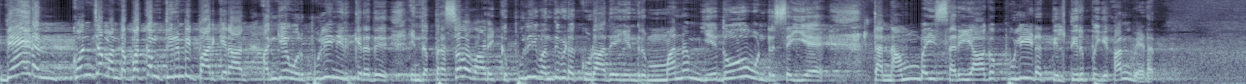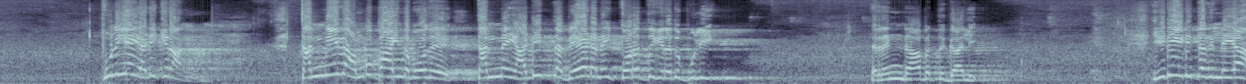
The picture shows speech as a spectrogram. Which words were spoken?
வேடன் கொஞ்சம் அந்த பக்கம் திரும்பி பார்க்கிறான். அங்கே ஒரு புலி நிற்கிறது. இந்த பிரசவ வாடைக்கு புலி வந்துவிடக் கூடாதே என்று மனம் ஏதோ ஒன்று செய்ய தன் அம்பை சரியாக புலியிடத்தில் திருப்புகிறான் வேடன். புலியை அடிக்கிறான். தன் மீது அம்பு பாய்ந்த போது தன்னை அடித்த வேடனை துரத்துகிறது புலி. ரெண்டு ஆபத்து காலி. இடி இடித்ததில்லையா?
